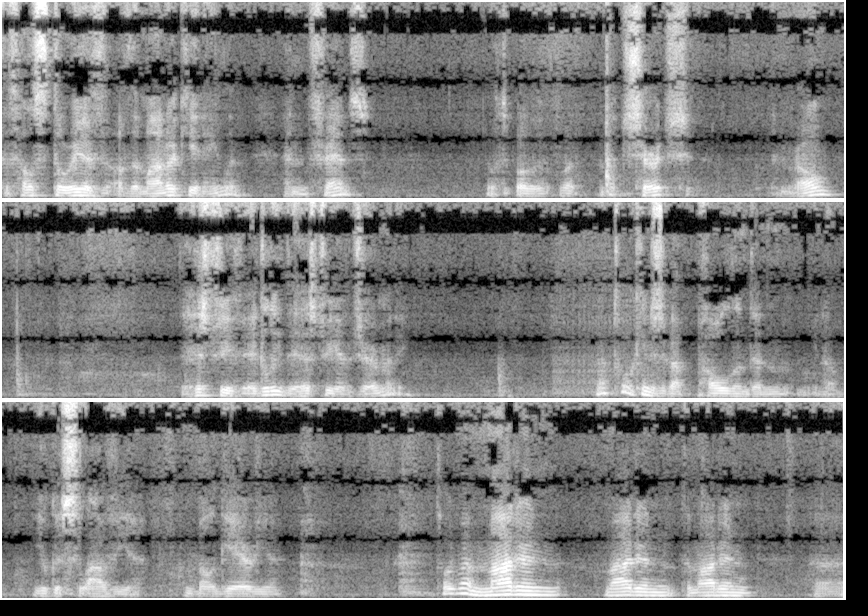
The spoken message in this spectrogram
This whole story of, of the monarchy in England and in France, what, what, the church in Rome, the history of Italy, the history of Germany. I'm not talking just about Poland and you know Yugoslavia and Bulgaria. I'm talking about modern, modern, the modern uh,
